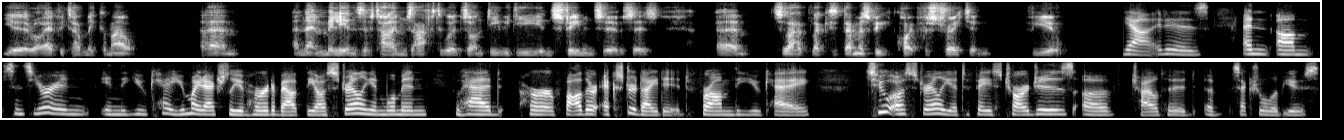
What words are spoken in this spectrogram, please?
year or every time they come out, um, and then millions of times afterwards on DVD and streaming services. Um, so that like that must be quite frustrating for you. Yeah, it is. And um, since you're in in the UK, you might actually have heard about the Australian woman who had her father extradited from the UK to Australia to face charges of childhood of sexual abuse.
